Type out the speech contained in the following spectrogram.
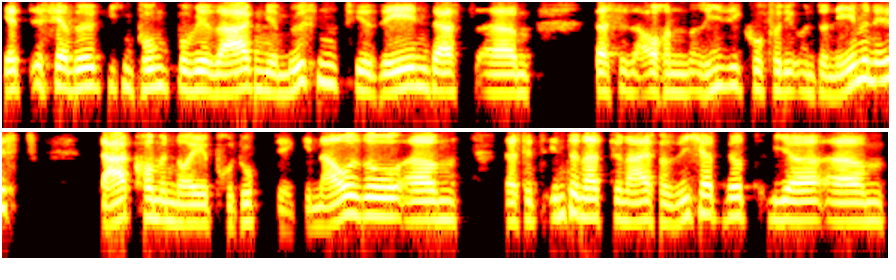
Jetzt ist ja wirklich ein Punkt, wo wir sagen, wir müssen es, wir sehen, dass, ähm, dass es auch ein Risiko für die Unternehmen ist. Da kommen neue Produkte. Genauso, ähm, dass jetzt international versichert wird, wir, ähm,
